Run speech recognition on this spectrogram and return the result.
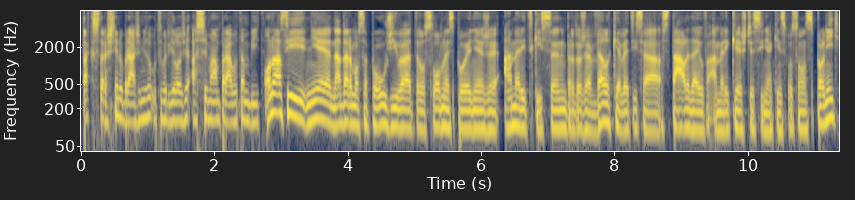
tak strašně dobrá, že mi to utvrdilo, že asi mám právo tam být. Ono asi nie nadarmo sa používa to slovné spojenie, že americký sen, protože veľké veci sa stále dajú v Amerike ešte si nejakým spôsobom splniť.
